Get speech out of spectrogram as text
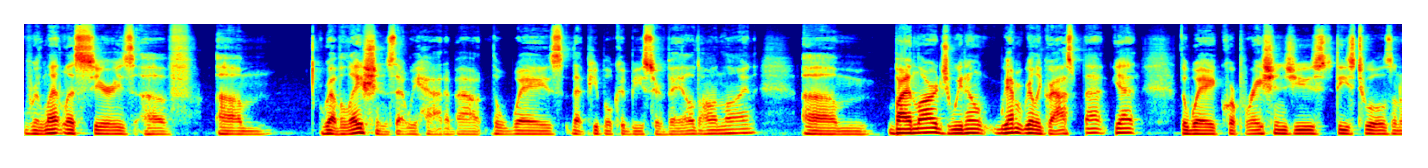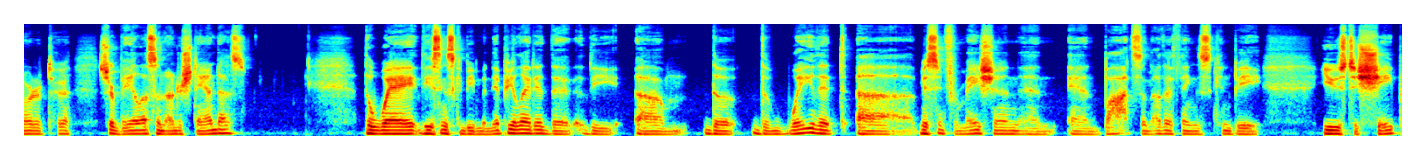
relentless series of um, revelations that we had about the ways that people could be surveilled online. Um, by and large, we don't we haven't really grasped that yet. The way corporations use these tools in order to surveil us and understand us, the way these things can be manipulated, the the um, the the way that uh, misinformation and and bots and other things can be used to shape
